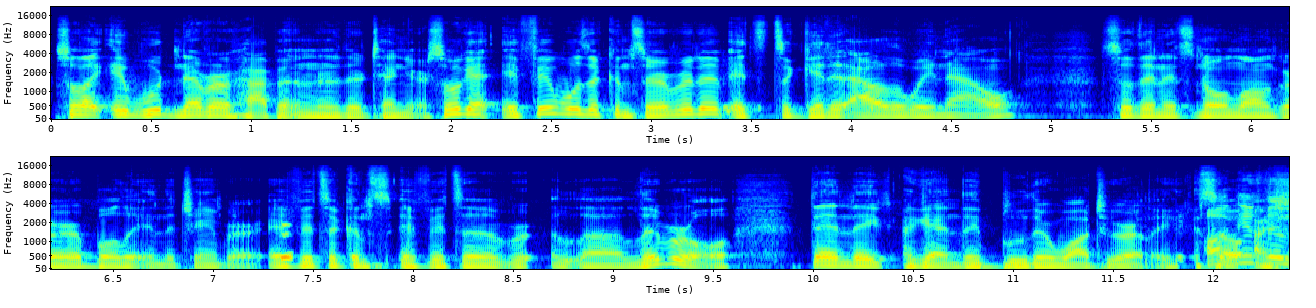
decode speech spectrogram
So like it would never have happened under their tenure. So again, if it was a conservative, it's to get it out of the way now. So then it's no longer a bullet in the chamber. If it's a if it's a uh, liberal, then they again they blew their wad too early. I'll So give I, them.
